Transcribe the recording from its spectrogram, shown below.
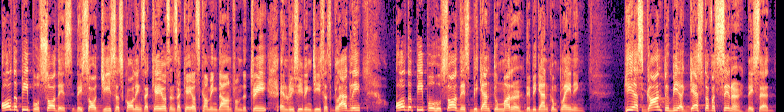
All the people saw this. They saw Jesus calling Zacchaeus and Zacchaeus coming down from the tree and receiving Jesus gladly. All the people who saw this began to mutter. They began complaining. He has gone to be a guest of a sinner, they said.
